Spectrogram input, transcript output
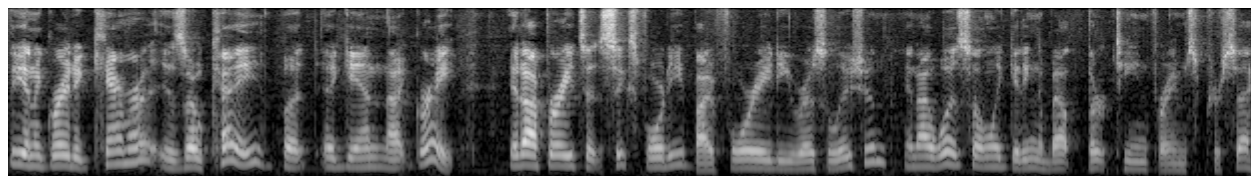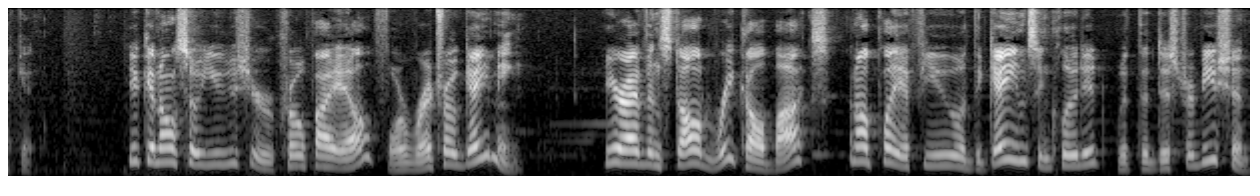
The integrated camera is okay, but again, not great. It operates at 640 by 480 resolution, and I was only getting about 13 frames per second. You can also use your CrowPi L for retro gaming. Here I've installed Recalbox, and I'll play a few of the games included with the distribution.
